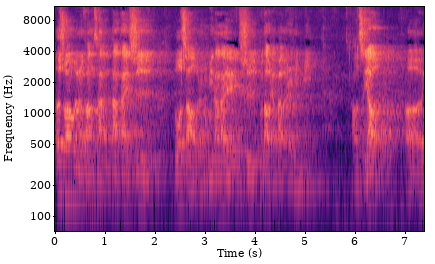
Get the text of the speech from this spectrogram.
二十万欧元的房产大概是多少人民币？大概是不到两百万人民币，好，只要呃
